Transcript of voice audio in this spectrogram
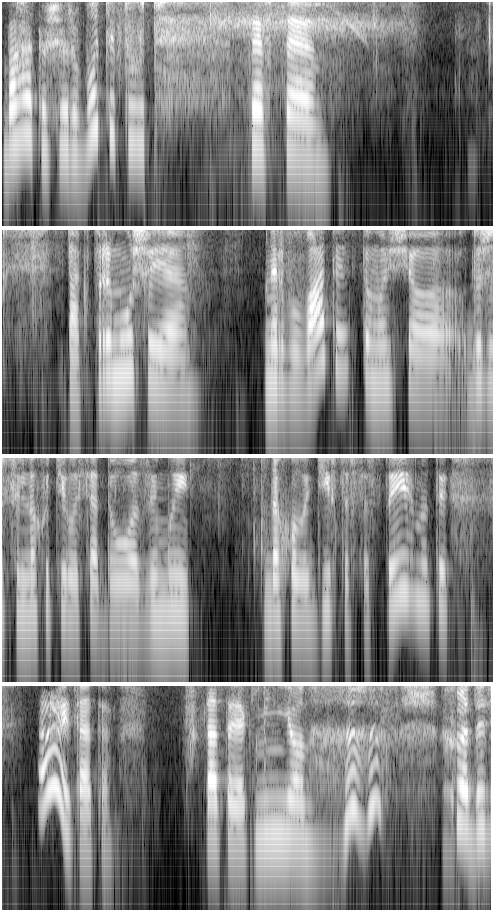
Багато ще роботи тут. Це все так примушує нервувати, тому що дуже сильно хотілося до зими до холодів це все встигнути. Ай, тата. Тата як міньйон ходить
